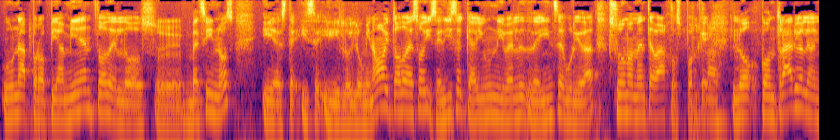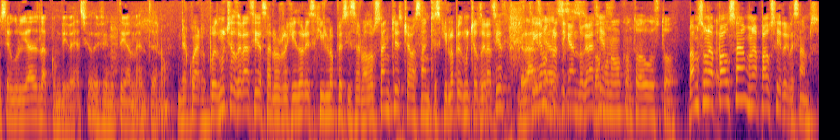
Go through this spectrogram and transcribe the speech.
un apropiamiento de los eh, vecinos y este y, se, y lo iluminó y todo eso y se dice que hay un nivel de inseguridad sumamente bajos porque Claro. lo contrario a la inseguridad es la convivencia definitivamente no De acuerdo. Pues muchas gracias a los regidores Gil López y Salvador Sánchez, Chava Sánchez, Gil López, muchas gracias. Seguiremos platicando, gracias. Cómo no, con todo gusto. Vamos a una pausa, una pausa y regresamos.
